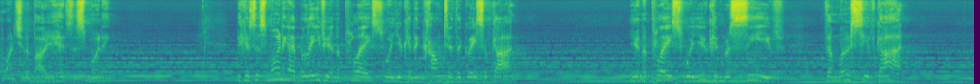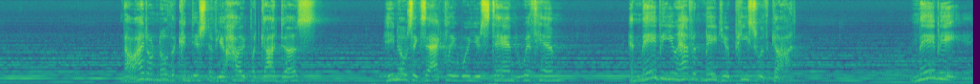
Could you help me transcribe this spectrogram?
I want you to bow your heads this morning. Because this morning I believe you're in a place where you can encounter the grace of God. You're in a place where you can receive the mercy of God. Now, I don't know the condition of your heart, but God does. He knows exactly where you stand with Him. And maybe you haven't made your peace with God. Maybe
